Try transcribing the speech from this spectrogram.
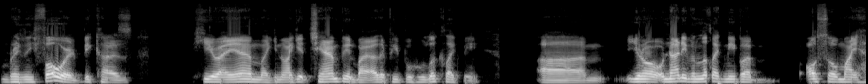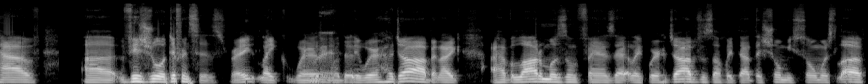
brings me forward because here I am, like you know, I get championed by other people who look like me. Um, you know, not even look like me, but also might have uh visual differences, right? Like where Right. they wear hijab, and like I have a lot of Muslim fans that like wear hijabs and stuff like that. They show me so much love,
